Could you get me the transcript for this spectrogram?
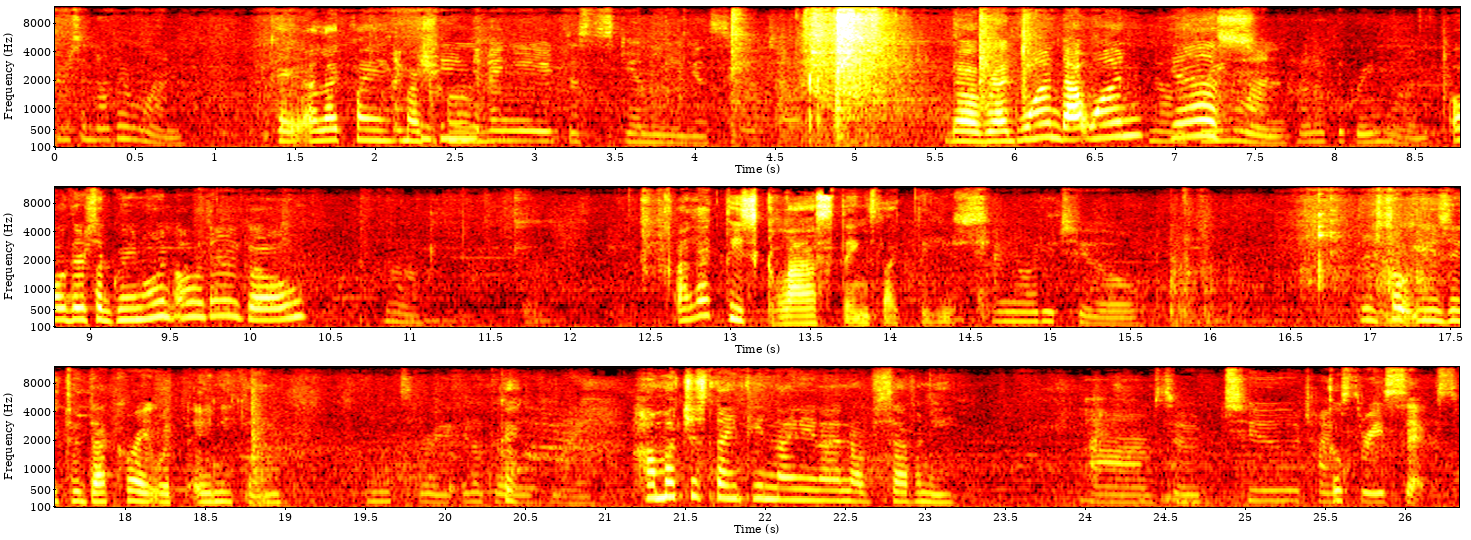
There's another one. Okay, I like my I'm mushroom. thinking I need the scanning and The red one, that one. No, yes. the green one. I like the green one. Oh, there's a green one. Oh, there you go. Hmm. I like these glass things like these. I know I do too. They're so easy to decorate with anything. Looks great. It'll go Okay. with my. How much is 19.99 of 70? Um, so two times three, six.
